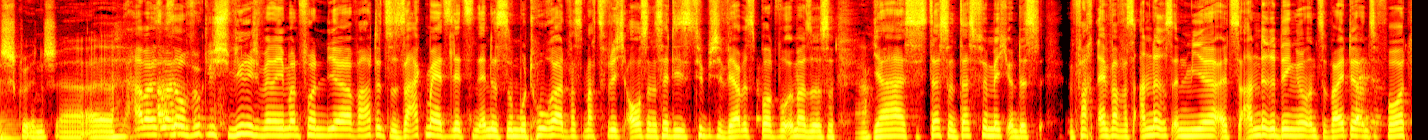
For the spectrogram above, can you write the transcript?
cringe, cringe. Ja, äh, Aber es ist auch wirklich schwierig, wenn jemand von dir erwartet, so sag mal jetzt letzten Endes so Motorrad, was macht's für dich aus? Und das ist halt dieses typische Werbespot, wo immer so ist so, Ja. ja, es ist das und das für mich und es entfacht einfach was anderes in mir als andere Dinge und so weiter und so fort.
